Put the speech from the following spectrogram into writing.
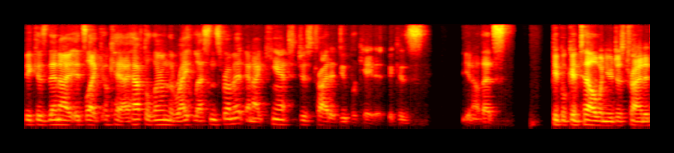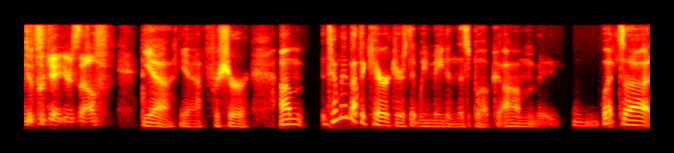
because then I it's like okay, I have to learn the right lessons from it, and I can't just try to duplicate it because you know that's people can tell when you're just trying to duplicate yourself. Yeah, yeah, for sure. Um, tell me about the characters that we meet in this book. Um, what uh,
